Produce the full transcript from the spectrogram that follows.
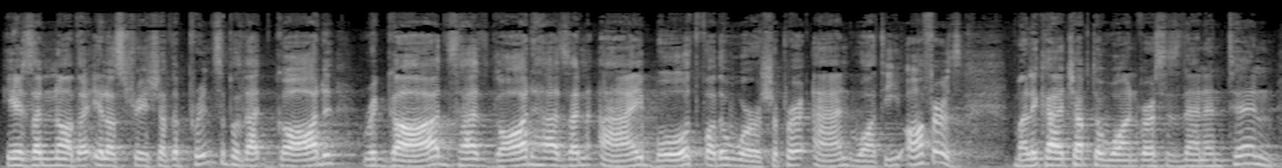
Here's another illustration of the principle that God regards, has God has an eye both for the worshiper and what he offers. Malachi chapter 1, verses 9 and 10.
